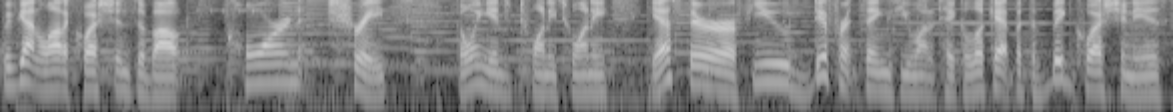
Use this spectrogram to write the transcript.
We've gotten a lot of questions about corn traits going into 2020. Yes, there are a few different things you want to take a look at, but the big question is, do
